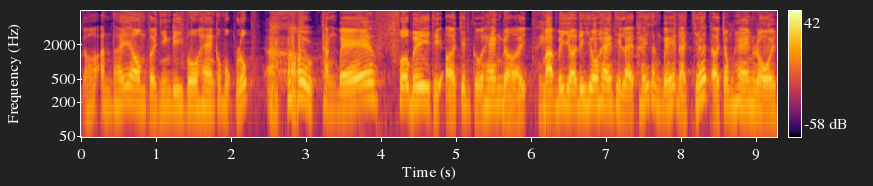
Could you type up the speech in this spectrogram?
đó anh thấy không? Tự nhiên đi vô hang có một lúc. Ừ. thằng bé Furby thì ở trên cửa hang đợi. Thì- mà bây giờ đi vô hang thì lại thấy thằng bé đã chết ở trong hang rồi.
